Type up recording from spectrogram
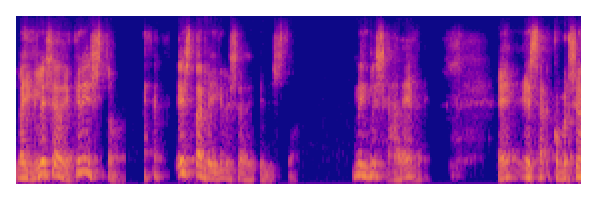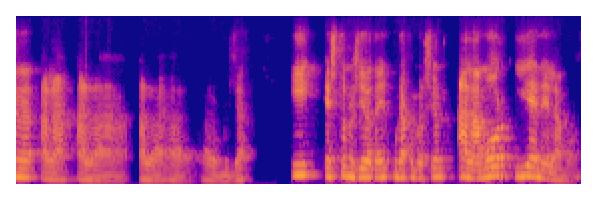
La iglesia de Cristo. Esta es la iglesia de Cristo. Una iglesia alegre. Esa conversión a la, humildad. Y esto nos lleva también una conversión al amor y en el amor.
